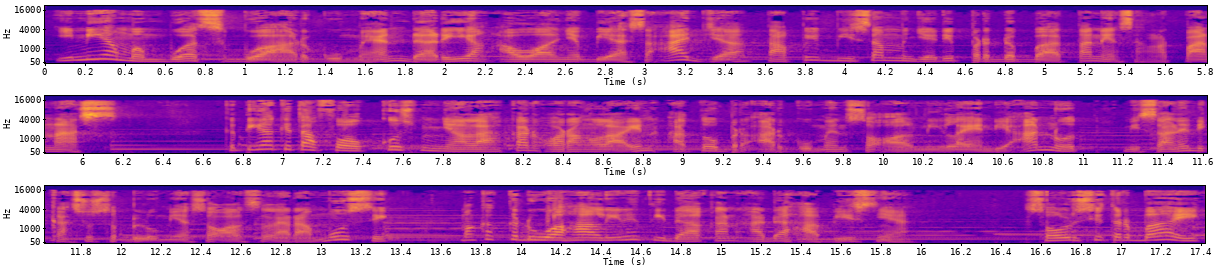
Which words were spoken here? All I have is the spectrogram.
Ini yang membuat sebuah argumen dari yang awalnya biasa aja tapi bisa menjadi perdebatan yang sangat panas. Ketika kita fokus menyalahkan orang lain atau berargumen soal nilai yang dianut, misalnya di kasus sebelumnya soal selera musik, maka kedua hal ini tidak akan ada habisnya. Solusi terbaik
